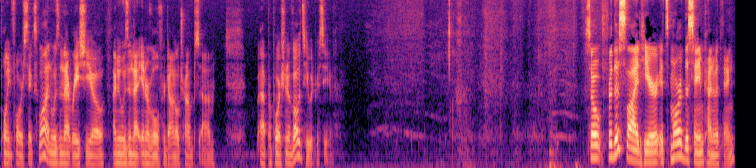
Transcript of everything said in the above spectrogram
0.461 was in that ratio, I mean, was in that interval for Donald Trump's um, uh, proportion of votes he would receive. So for this slide here, it's more of the same kind of a thing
